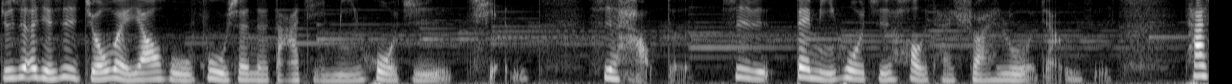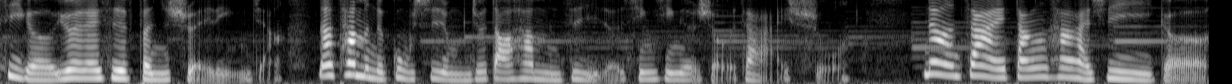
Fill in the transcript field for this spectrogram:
就是而且是九尾妖狐附身的妲己迷惑之前是好的，是被迷惑之后才衰落这样子。它是一个有点类似分水岭这样，那他们的故事，我们就到他们自己的星星的时候再来说。那在当他还是一个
